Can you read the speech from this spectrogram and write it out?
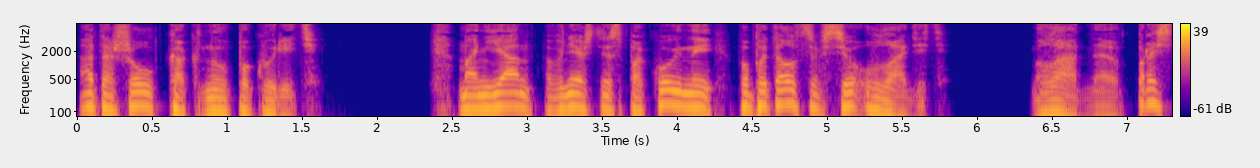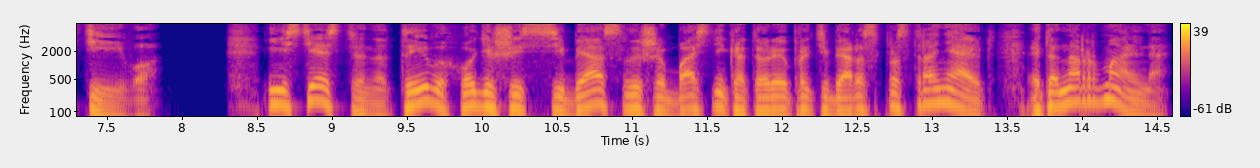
отошел к окну покурить. Маньян, внешне спокойный, попытался все уладить. «Ладно, прости его. Естественно, ты выходишь из себя, слыша басни, которые про тебя распространяют. Это нормально.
